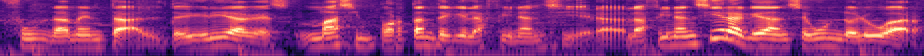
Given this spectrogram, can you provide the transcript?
fundamental, te diría que es más importante que la financiera. La financiera queda en segundo lugar.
